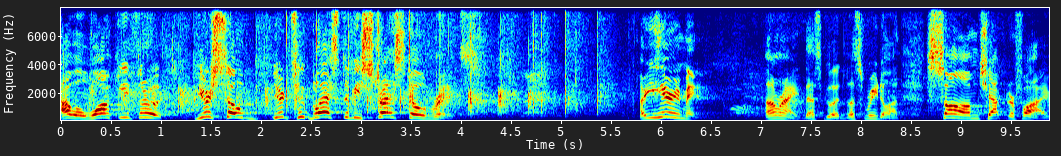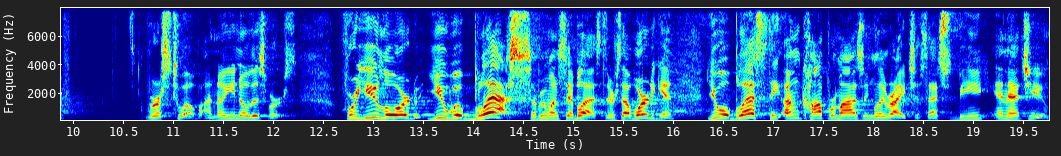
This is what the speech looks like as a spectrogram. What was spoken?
I will walk you through it." You're so you're too blessed to be stressed over it. Are you hearing me? All right, that's good. Let's read on. Psalm chapter five, verse twelve. I know you know this verse. For you, Lord, you will bless. Everyone say bless. There's that word again. You will bless the uncompromisingly righteous. That should be, and that's you.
